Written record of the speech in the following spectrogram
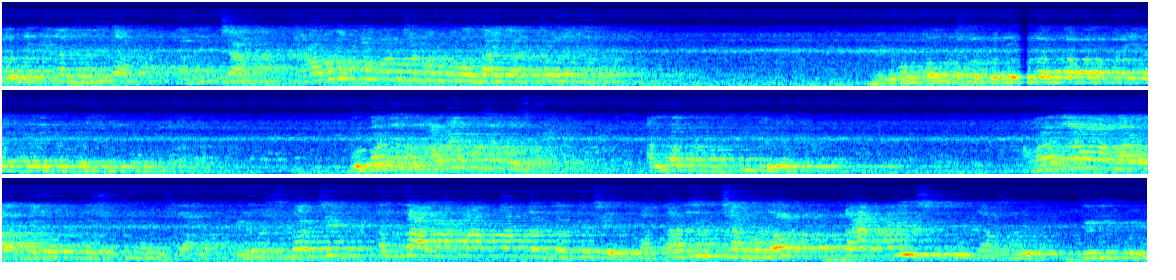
নবী কিনা জমিদা তার ইচ্ছা কারণ তো মানুষের নেওয়া যায় না। চলে না আল্লাহ আমার তার ইচ্ছা হলো ডাকলি আসলে দেরি করে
